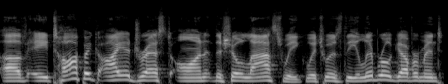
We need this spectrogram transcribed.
of a topic I addressed on the show last week, which was the Liberal government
